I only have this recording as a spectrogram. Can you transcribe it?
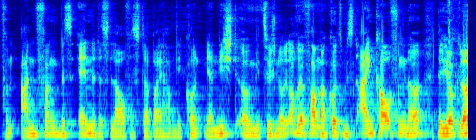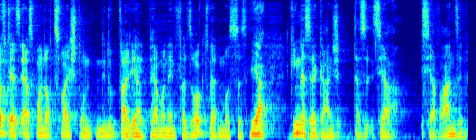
von Anfang bis Ende des Laufes dabei haben. Die konnten ja nicht irgendwie zwischendurch, ach, wir fahren mal kurz ein bisschen einkaufen. Ne? Der Jörg läuft jetzt erstmal noch zwei Stunden, weil du ja permanent versorgt werden musstest. Ja. Ging das ja gar nicht. Das ist ja, ist ja Wahnsinn.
